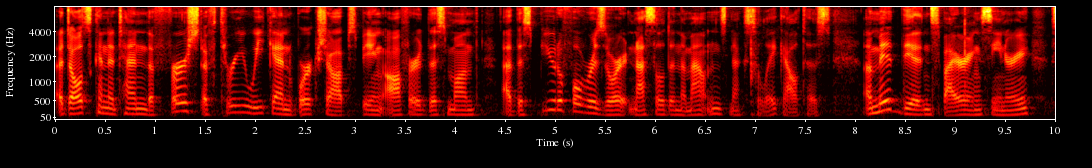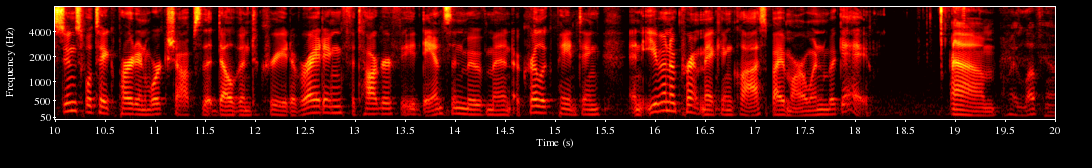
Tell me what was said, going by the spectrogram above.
adults can attend the first of three weekend workshops being offered this month at this beautiful resort nestled in the mountains next to Lake Altus. Amid the inspiring scenery, students will take part in workshops that delve into creative writing, photography, dance and movement, acrylic painting, and even a printmaking class by Marwin Begaye. Um, Oh, I love him.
